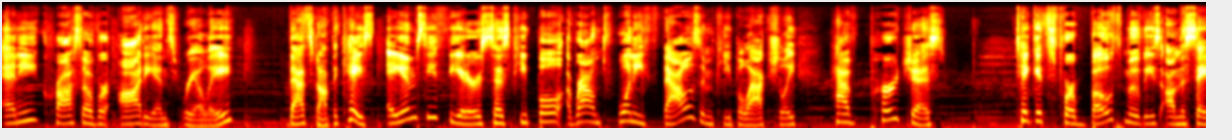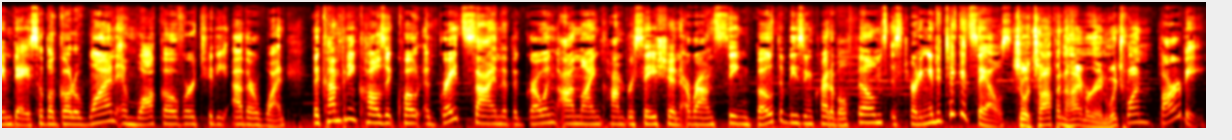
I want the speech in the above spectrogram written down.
any crossover audience really, that's not the case. AMC Theaters says people around 20,000 people actually have purchased tickets for both movies on the same day. So they'll go to one and walk over to the other one. The company calls it, quote, a great sign that the growing online conversation around seeing both of these incredible films is turning into ticket sales. So it's Oppenheimer in which one? Barbie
